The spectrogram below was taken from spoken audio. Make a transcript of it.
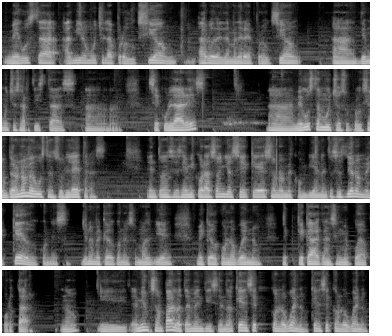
me gusta, admiro mucho la producción, hablo de la manera de producción uh, de muchos artistas uh, seculares, uh, me gusta mucho su producción, pero no me gustan sus letras. Entonces, en mi corazón yo sé que eso no me conviene. Entonces, yo no me quedo con eso. Yo no me quedo con eso. Más bien, me quedo con lo bueno de que cada canción me puede aportar, ¿no? Y el mismo San Pablo también dice, ¿no? Quédense con lo bueno, quédense con lo bueno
